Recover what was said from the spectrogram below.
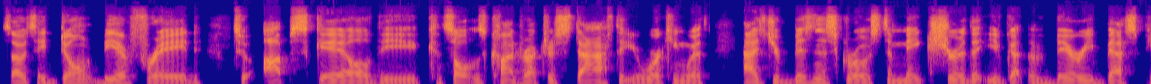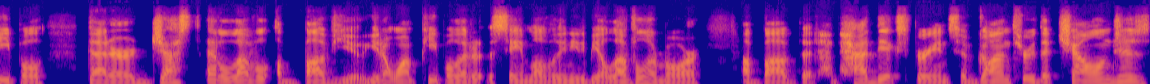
So i would say don't be afraid to upscale the consultants contractors staff that you're working with as your business grows to make sure that you've got the very best people that are just at a level above you. You don't want people that are at the same level. They need to be a level or more above that have had the experience have gone through the challenges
